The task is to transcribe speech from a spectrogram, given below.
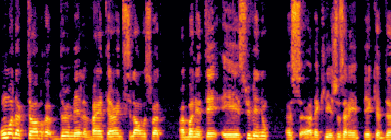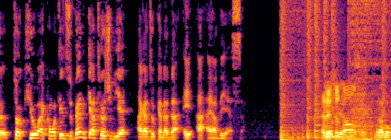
au mois d'octobre 2021. D'ici là, on vous souhaite un bon été et suivez-nous euh, avec les Jeux olympiques de Tokyo à compter du 24 juillet à Radio-Canada et à RDS. Salut tout le monde. Bravo.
